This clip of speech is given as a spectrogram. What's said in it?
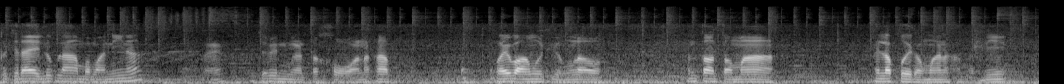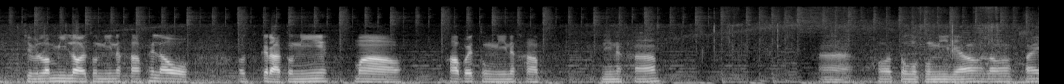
ก็จะได้รูปร่างประมาณนี้นะนะ จะเป็นเหมือนตะขอนะครับ ไว้วางมือถือของเรา ขั้นตอนต่อมา ให้เราเปิดออกมานะครับ แบบนี้จะเป็นเรามีรอยตรงนี้นะครับ ให้เราเอากระดาษตรงนี้มาพับไว้ตรงนี้นะครับ นี่นะครับอ่าพอตรงตรงนี้แล้วเราก็ค่อย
